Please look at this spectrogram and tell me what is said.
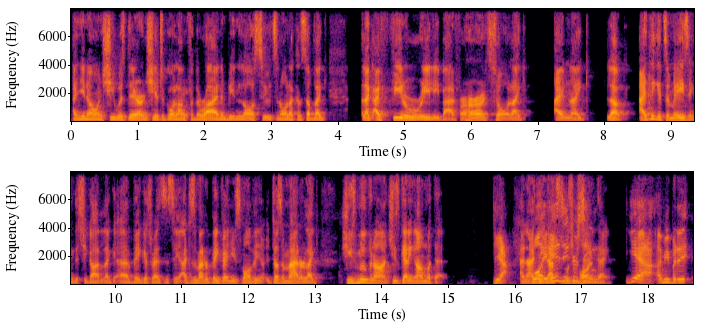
and you know, and she was there, and she had to go along for the ride and be in lawsuits and all that kind of stuff. Like, like I feel really bad for her. So like, I'm like, look, I think it's amazing that she got like a Vegas residency. It doesn't matter, big venue, small venue, it doesn't matter. Like, she's moving on, she's getting on with it. Yeah. And I Well, think that's the most important thing. Yeah, I mean, but it,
